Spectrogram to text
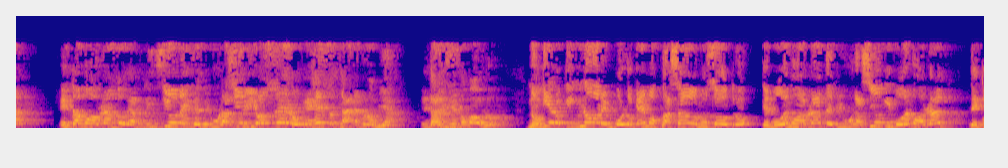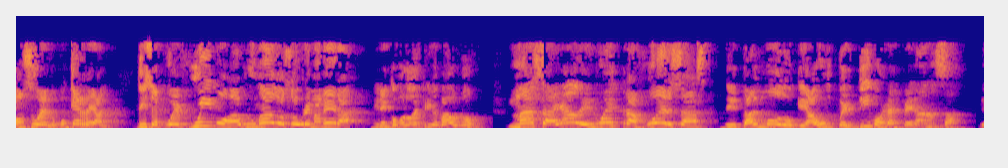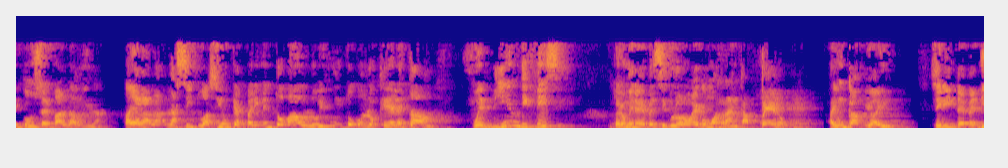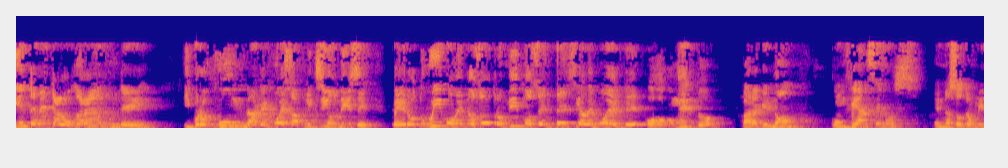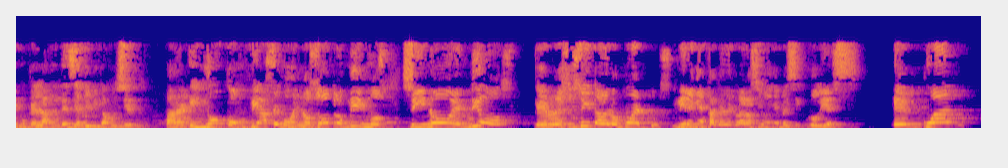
Estamos hablando de aflicciones y de tribulaciones yo sé lo que es eso en carne propia, está diciendo Pablo. No quiero que ignoren por lo que hemos pasado nosotros, que podemos hablar de tribulación y podemos hablar de consuelo, porque es real. Dice, pues fuimos abrumados sobremanera, miren cómo lo describe Pablo, más allá de nuestras fuerzas, de tal modo que aún perdimos la esperanza de conservar la vida. Vaya, la, la, situación que experimentó Pablo y junto con los que él estaban fue bien difícil. Pero miren el versículo 9 cómo arranca. Pero hay un cambio ahí. Si independientemente a lo grande y profunda que fue esa aflicción, dice, pero tuvimos en nosotros mismos sentencia de muerte, ojo con esto, para que no confiásemos en nosotros mismos, que es la tendencia típica, por cierto para que no confiásemos en nosotros mismos, sino en Dios que resucita de los muertos. Y miren esta que declaración en el versículo 10. El cual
